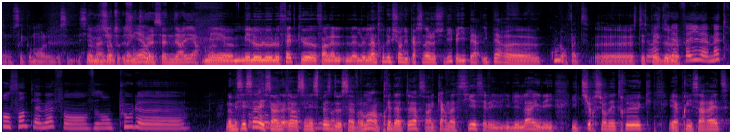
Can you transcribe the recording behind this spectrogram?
on, sait comment le, le Ah, cinéma est de surtout, surtout manière. la scène derrière. quoi. Mais, euh, mais le, le, le fait que. Enfin, l'introduction du personnage de Sudip est hyper, hyper euh, cool en fait. Euh, cette C'est vrai espèce qu'il de. a failli la mettre enceinte, la meuf, en faisant poule. euh, Non, mais c'est ça, et c'est un- une espèce de. C'est vraiment un prédateur, c'est un carnassier. Il est là, il, est, il tire sur des trucs, et après il s'arrête.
